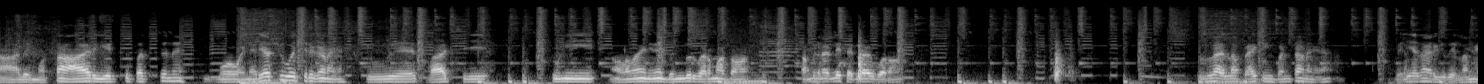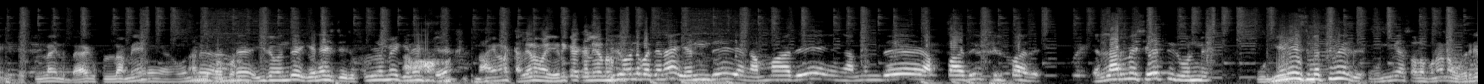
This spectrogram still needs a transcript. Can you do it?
நாலு மொத்தம் ஆறு எட்டு பத்துன்னு. நிறைய ஷூ வச்சிருக்கானுங்க ஷூவு வாட்சு துணி அவ்வளோதான் இனிமேல் பெங்களூருக்கு வரமாட்டோம். தமிழ்நாட்டிலே செட்டில் ஆக போகிறோம் ஃபுல்லாக எல்லாம் பேக்கிங் பண்ணிட்டானுங்க. வெளியே தான் இருக்குது எல்லாமே. இது ஃபுல்லாக இந்த பேக் ஃபுல்லாமே ஒன்று இது வந்து கணேஷ் இது ஃபுல்லுமே கணேஷ் நான் என்ன கல்யாணமா? எனக்கா கல்யாணம்? இது வந்து பாத்தீங்கன்னா எந்து எங்க அம்மாது எங்க அண்ணன்து அப்பாது சில்பாது. எல்லாருமே சேர்த்து இது ஒண்ணு. கணேஷ் மட்டுமே இது. உண்மையா சொல்ல போனா நான் ஒரே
